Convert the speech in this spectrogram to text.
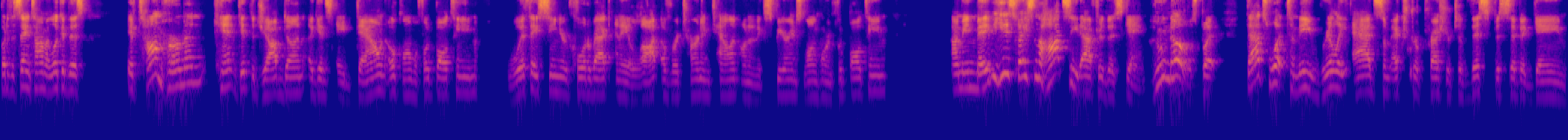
But at the same time, I look at this if Tom Herman can't get the job done against a down Oklahoma football team with a senior quarterback and a lot of returning talent on an experienced Longhorn football team, I mean, maybe he's facing the hot seat after this game. Who knows? But that's what, to me, really adds some extra pressure to this specific game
